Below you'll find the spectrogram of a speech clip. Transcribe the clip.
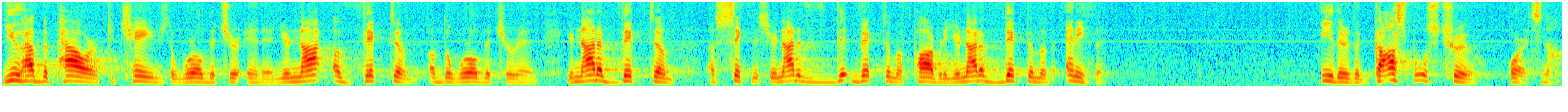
You have the power to change the world that you're in. And you're not a victim of the world that you're in. You're not a victim of sickness. You're not a victim of poverty. You're not a victim of anything. Either the gospel is true or it's not.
